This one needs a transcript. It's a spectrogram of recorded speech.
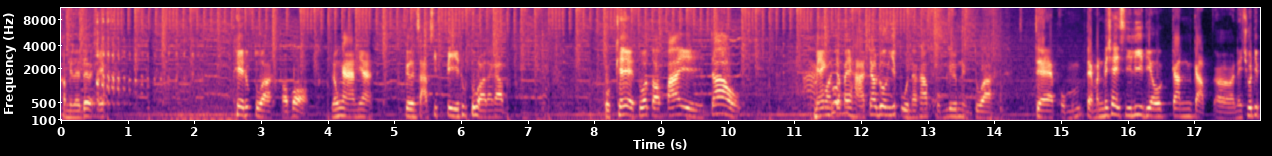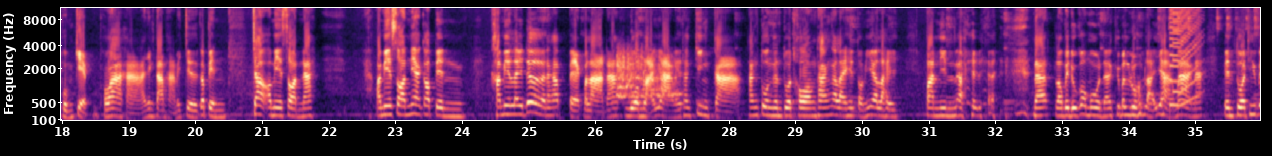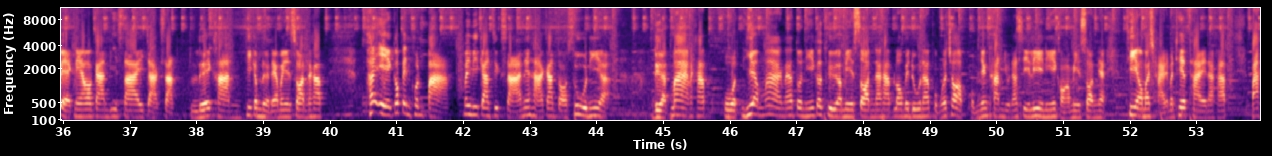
c o m m i n a d e r X เท่ทุกตัวขอบอก แล้วงานเนี่ย เกิน 30 ปีทุกตัวนะครับ โอเค ตัวต่อไปเจ้า แมงจะไปหาเจ้าดวงญี่ปุ่นนะครับ ผมลืมหนึ่งตัว แต่ผมแต่มันไม่ใช่ซีรีส์เดียวกันกับในชุดที่ผมเก็บ เพราะว่าหายังตามหาไม่เจอก็เป็น เจ้าอเมซอนนะอเมซอนเนี่ยก็เป็นคาเมนไรเดอร์นะครับ แปลกประหลาดนะ รวมหลายอย่างเลยทั้งกิ้งกา ทั้งตัวเงินตัวทองทั้งอะไรต่อมีอะไรปานินอะไรนะลองไปดูข้อมูลนะ คือมันรวมหลายอย่างมากนะ เป็นตัวที่แหวกแนวอาการดีไซน์จากสัตว์เลื้อยคลานที่กำเนิดในอเมซอนนะครับพระเอกก็เป็นคนป่าไม่มีการศึกษาเนื้อหาการต่อสู้นี่อะ เดือดมากนะครับโหดเหี้ยมมากนะ ตัวนี้ก็คืออเมซอนนะครับ ลองไปดูนะ ผมก็ชอบผมยังทันอยู่นะซีรีส์นี้ของอเมซอนเนี่ย ที่เอามาฉายในประเทศไทยนะครับปะ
